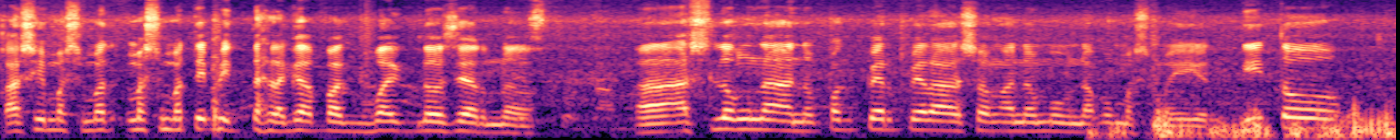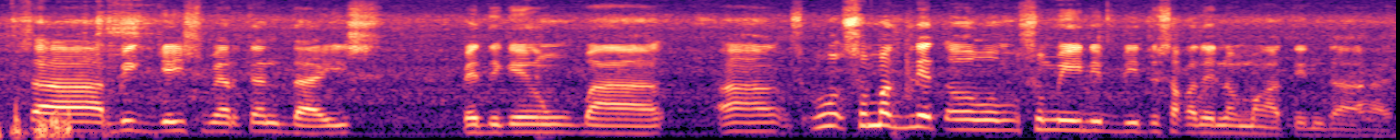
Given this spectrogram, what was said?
Kasi mas mas matipid talaga pag bulk no sir no. Ah, as long na ano pag per piraso ang ano mo nako mas mahirap. Dito sa Big J's merchandise, pwede kayong ba ah, su- sumaglit o sumilip dito sa kanilang mga tindahan.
